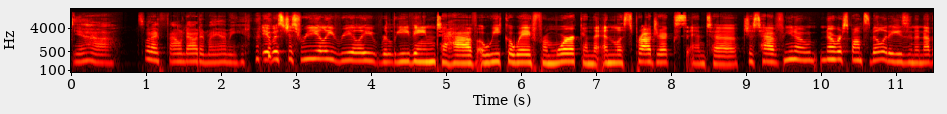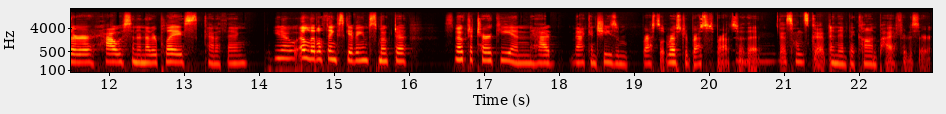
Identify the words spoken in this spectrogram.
Yeah. That's what I found out in Miami. it was just really, really relieving to have a week away from work and the endless projects and to just have, you know, no responsibilities in another house in another place kind of thing. You know, a little Thanksgiving, smoked a smoked a turkey and had mac and cheese and Brussels, roasted Brussels sprouts with it. Mm, that sounds good. And then pecan pie for dessert.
